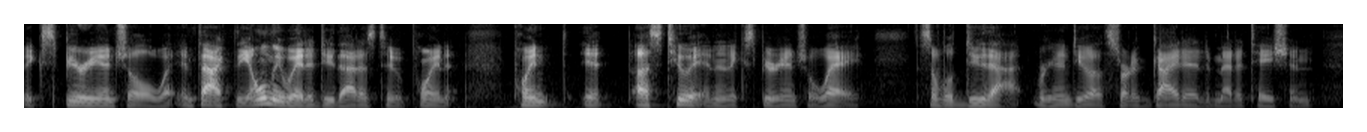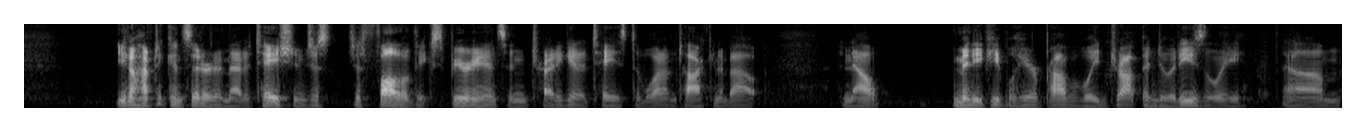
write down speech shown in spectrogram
experiential way. In fact, the only way to do that is to point point it us to it in an experiential way. So we'll do that. We're going to do a sort of guided meditation. You don't have to consider it a meditation. Just just follow the experience and try to get a taste of what I'm talking about. Now, many people here probably drop into it easily. Um,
